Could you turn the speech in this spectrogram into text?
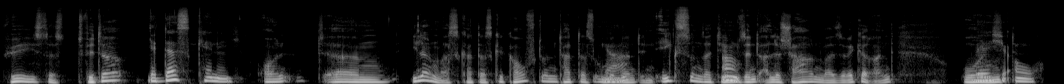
früher hieß das Twitter Ja, das kenne ich. und ähm, Elon Musk hat das gekauft und hat das umbenannt in X und seitdem Ah. sind alle scharenweise weggerannt. Und Welche auch.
